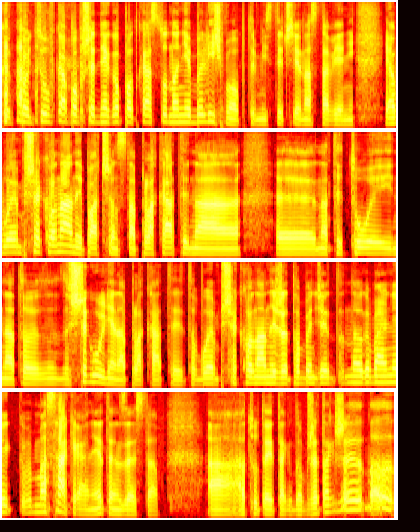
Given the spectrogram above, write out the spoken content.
e, końcówka poprzedniego podcastu, no nie byliśmy optymistycznie nastawieni. Ja byłem przekonany, patrząc na plakaty, na, e, na tytuły i na to, szczególnie na plakaty, to byłem przekonany, że to będzie normalnie masakra, nie, ten zestaw. A, a tutaj tak dobrze, także no,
